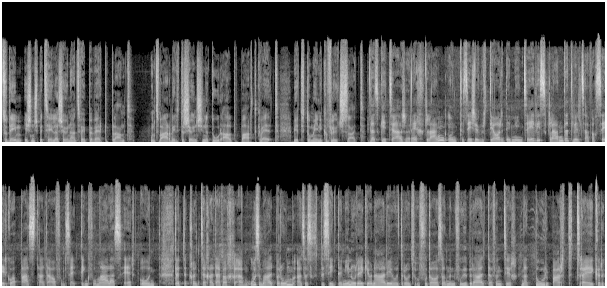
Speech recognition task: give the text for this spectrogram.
Zudem ist ein spezieller Schönheitswettbewerb geplant. Und zwar wird der schönste Naturalpbart gewählt, wie Domenica Flütsch sagt. Das gibt es ja auch schon recht lang und das ist über die Jahre dann in Sevis gelandet, weil es einfach sehr gut passt, halt auch vom Setting, vom Anlass her. Und dort können sich halt einfach ähm, aus dem Alpenraum, also es sind dann nicht nur regionale oder von da, sondern von überall, dürfen sich Naturbartträger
